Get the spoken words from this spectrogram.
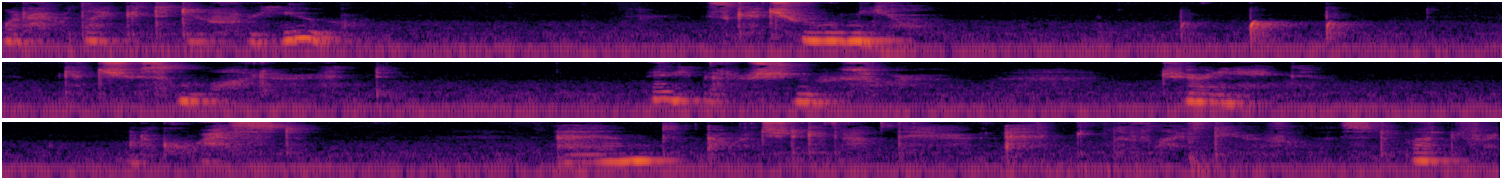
what I would like to do for you is get you a meal, get you some water, and maybe better shoes for journeying But for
